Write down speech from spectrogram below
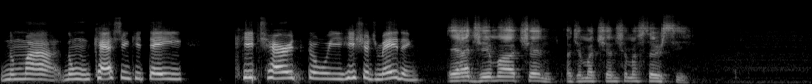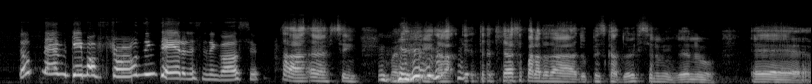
numa, num casting que tem Kit Harington e Richard Maiden? É a Gemma Chan. A Gemma Chan chama Cersei. É Game of Thrones inteiro nesse negócio. Tá, é, sim. Mas enfim, ela, tem, tem- essa parada da- do pescador, que se não me engano, é,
